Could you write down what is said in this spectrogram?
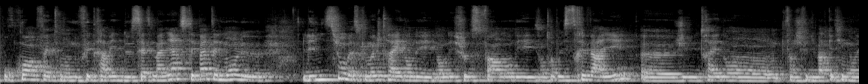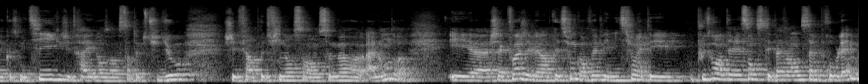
pourquoi en fait on nous fait travailler de cette manière? C'était pas tellement le, les parce que moi je travaillais dans des, choses, enfin dans des entreprises très variées. Euh, j'ai travaillé dans, enfin j'ai fait du marketing dans les cosmétiques, j'ai travaillé dans un startup studio, j'ai fait un peu de finance en summer euh, à Londres. Et euh, à chaque fois, j'avais l'impression qu'en fait les missions étaient plutôt intéressantes. C'était pas vraiment ça le problème,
